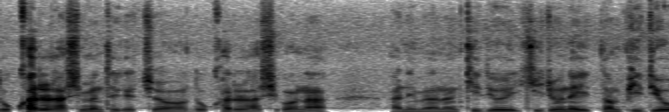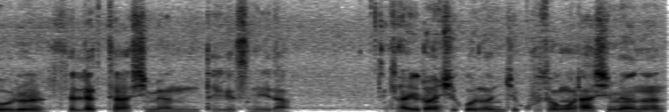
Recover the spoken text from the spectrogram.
녹화를 하시면 되겠죠. 녹화를 하시거나 아니면은 기디오, 기존에 있던 비디오를 셀렉트 하시면 되겠습니다. 자, 이런 식으로 이제 구성을 하시면은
